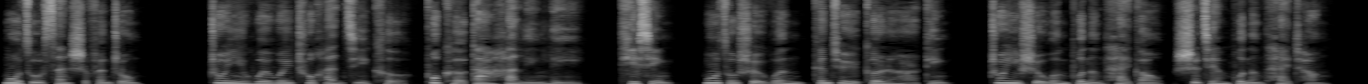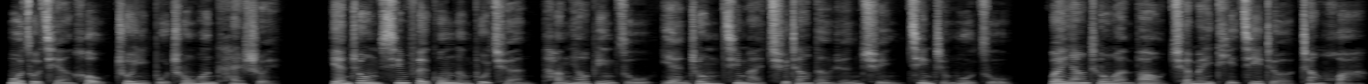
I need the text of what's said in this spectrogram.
沐足三十分钟。注意微微出汗即可，不可大汗淋漓。提醒：沐足水温根据个人而定，注意水温不能太高，时间不能太长。沐足前后注意补充温开水。严重心肺功能不全、糖尿病足、严重静脉曲张等人群禁止沐足。文阳城晚报全媒体记者张华，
